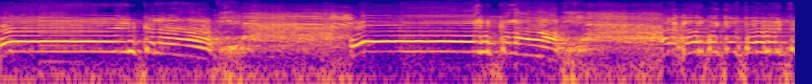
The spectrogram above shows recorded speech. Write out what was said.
ओ इन्कलाब ओ इन्कलाब अरे ग्रामपंचायत तळावरचं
